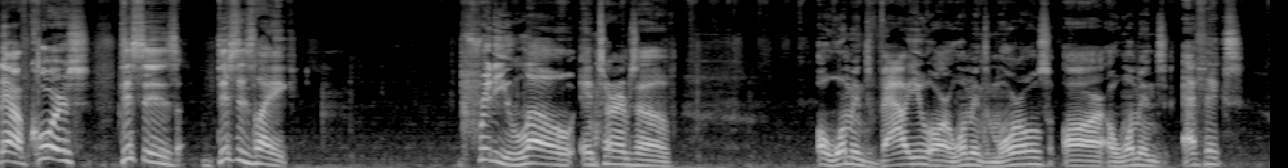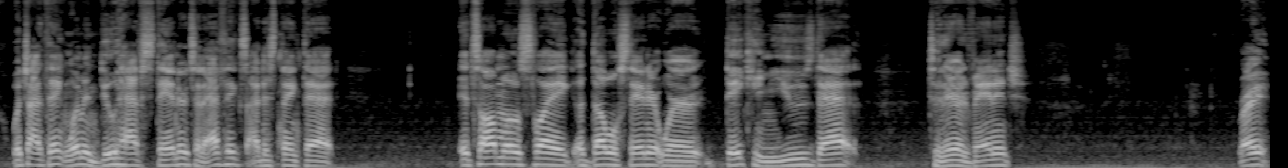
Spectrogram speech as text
Now, of course, this is this is like pretty low in terms of a woman's value or a woman's morals or a woman's ethics, which I think women do have standards and ethics. I just think that it's almost like a double standard where they can use that to their advantage. Right?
